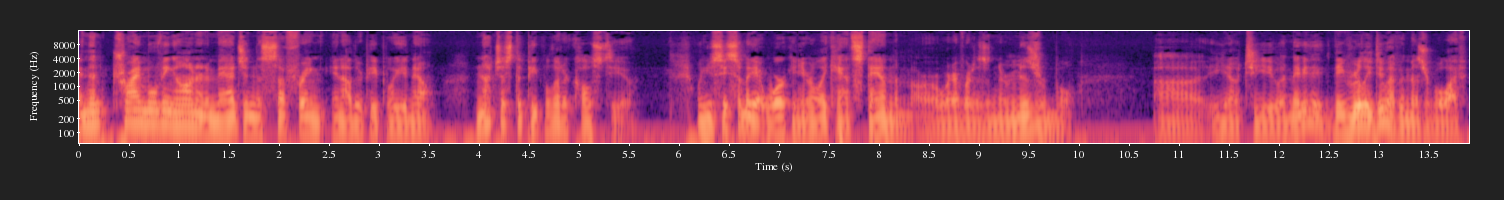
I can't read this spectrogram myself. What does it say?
And then try moving on and imagine the suffering in other people you know, not just the people that are close to you. When you see somebody at work and you really can't stand them or whatever it is, and they're miserable, uh, you know, to you, and maybe they, they really do have a miserable life,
